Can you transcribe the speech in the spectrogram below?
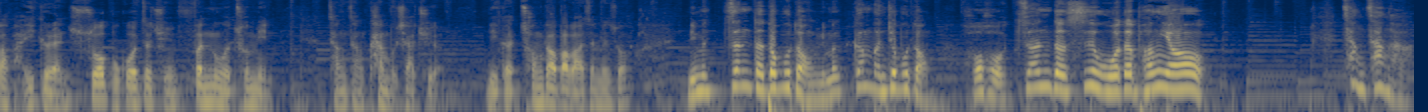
爸爸一个人说不过这群愤怒的村民，畅畅看不下去了，立刻冲到爸爸身边说。你们真的都不懂，你们根本就不懂。吼吼，真的是我的朋友。畅畅啊，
